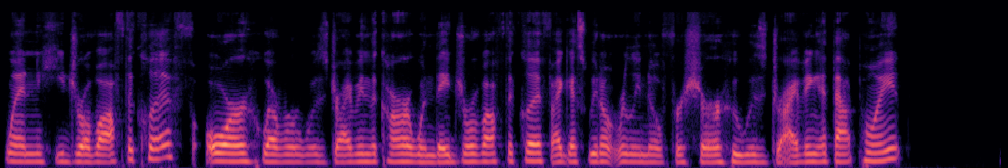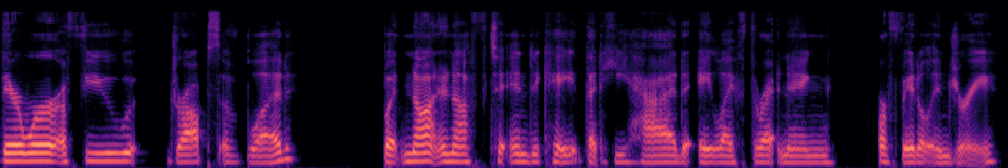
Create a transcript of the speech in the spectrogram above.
when he drove off the cliff, or whoever was driving the car when they drove off the cliff. I guess we don't really know for sure who was driving at that point. There were a few drops of blood, but not enough to indicate that he had a life threatening or fatal injury.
